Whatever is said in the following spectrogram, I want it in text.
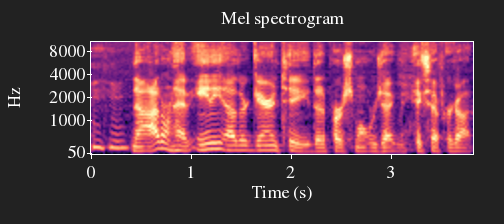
Mm-hmm. Now, I don't have any other guarantee that a person won't reject me except for God.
